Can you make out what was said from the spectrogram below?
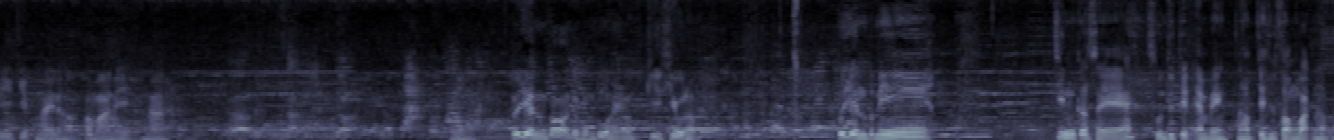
ปีกิฟให้นะครับ ประมาณนี้นะนี่ตู้เย็นก็เดี๋ยวผมดูให้กี่คิวนะครับ ตู้เย็นตัวนี้ กินกระแส 0.7 แอมป์เองนะครับ 72 วัตต์นะครับ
